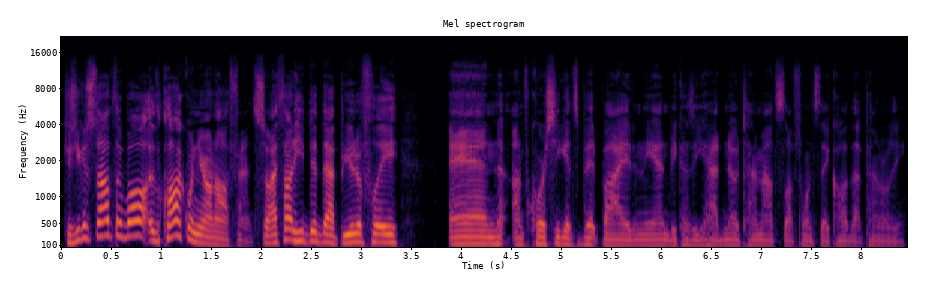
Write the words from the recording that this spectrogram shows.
because you can stop the ball, the clock when you're on offense. So I thought he did that beautifully. And of course, he gets bit by it in the end because he had no timeouts left once they called that penalty.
